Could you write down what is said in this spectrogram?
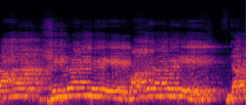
তার সিদ্রানি থেকে, বাগদা থেকে যারা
